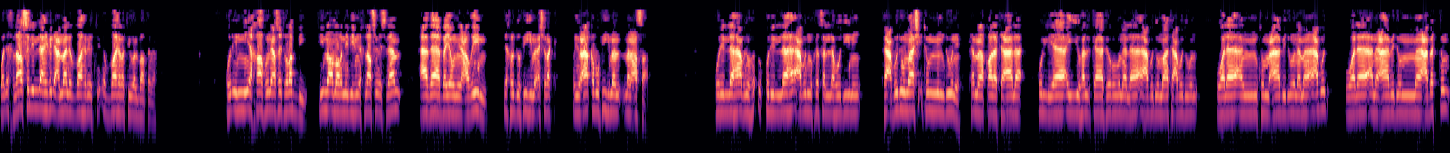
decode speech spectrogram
والإخلاص لله في الأعمال الظاهرة, الظاهرة والباطنة. قل إني أخاف إن عصيت ربي فيما أمرني به من إخلاص الإسلام. عذاب يوم عظيم يخلد فيه من أشرك ويعاقب فيه من, من عصى. قل الله أعبد, قل الله أعبد مخلصا له ديني فاعبدوا ما شئتم من دونه. كما قال تعالى قل يا أيها الكافرون لا أعبد ما تعبدون. ولا أنتم عابدون ما أعبد ولا أنا عابد ما عبدتم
